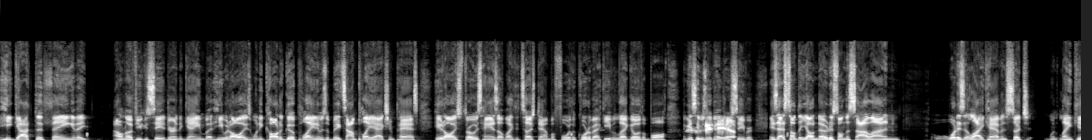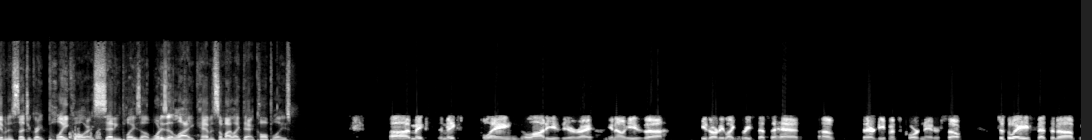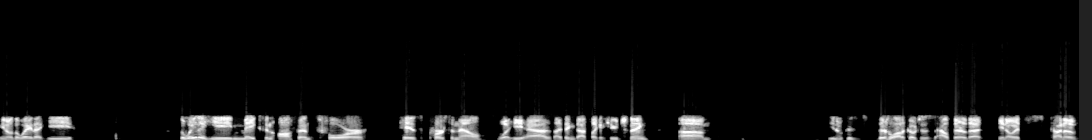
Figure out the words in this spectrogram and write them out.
he got the thing. They I don't know if you could see it during the game, but he would always, when he called a good play and it was a big time play action pass, he would always throw his hands up like the touchdown before the quarterback even let go of the ball. I guess he was looking at the receiver. Is that something y'all notice on the sideline? And what is it like having such when Lane Kiffin is such a great play caller at setting plays up? What is it like having somebody like that call plays? Uh, it makes it makes playing a lot easier, right? You know, he's uh he's already like three steps ahead of their defense coordinator. So just the way he sets it up, you know, the way that he the way that he makes an offense for his personnel, what he has, I think that's like a huge thing. Um, you know, because there's a lot of coaches out there that you know it's kind of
